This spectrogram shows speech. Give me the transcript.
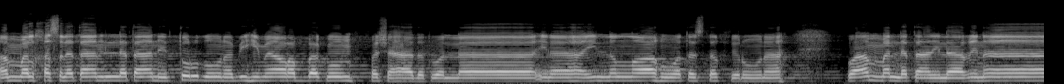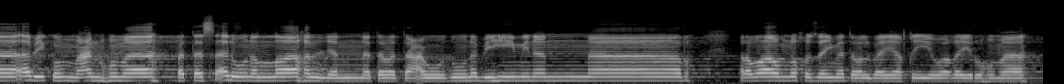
أما الخصلتان اللتان ترضون بهما ربكم فشهادة أن لا إله إلا الله وتستغفرونه. وأما اللتان لا غناء بكم عنهما فتسألون الله الجنة وتعوذون به من النار. رواه ابن خزيمة والبيقي وغيرهما.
